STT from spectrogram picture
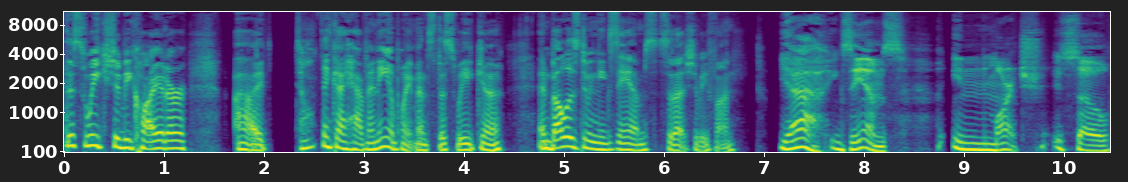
this week should be quieter. I don't think I have any appointments this week, uh, and Bella's doing exams, so that should be fun. Yeah, exams in March. So,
